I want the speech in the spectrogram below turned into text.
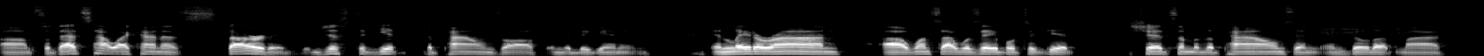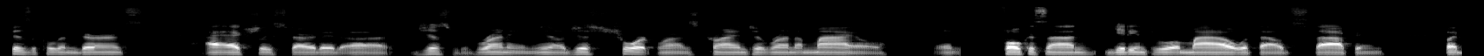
Um, so that's how I kind of started, just to get the pounds off in the beginning. And later on, uh, once I was able to get shed some of the pounds and, and build up my physical endurance, I actually started uh, just running, you know, just short runs, trying to run a mile and focus on getting through a mile without stopping. But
